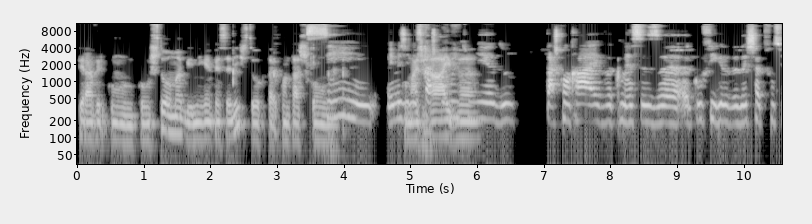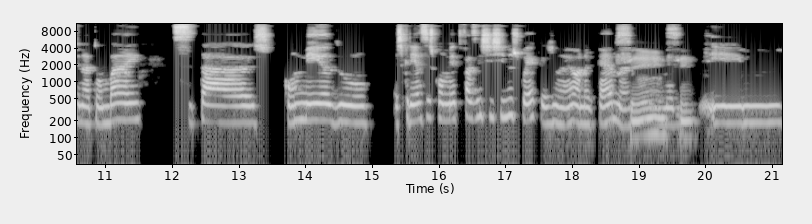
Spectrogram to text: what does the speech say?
ter a ver com, com o estômago e ninguém pensa nisto, ou tá, quando estás com. Sim, imagina mais se estás raiva. com muito medo, estás com raiva, começas a, a, com o fígado a deixar de funcionar tão bem, se estás com medo. As crianças com medo fazem xixi nas cuecas, não é? Ou na cama. Sim, sim. E,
